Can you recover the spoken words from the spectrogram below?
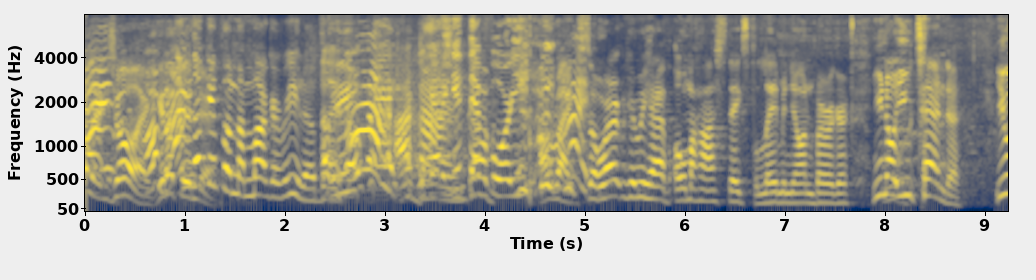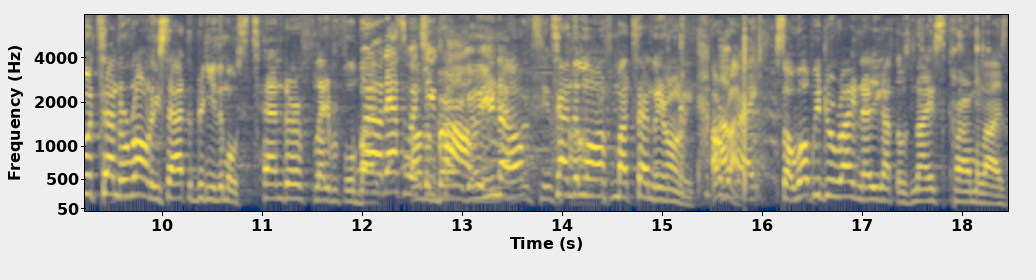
started. enjoy. Up I'm in looking there. for my margarita, but Okay. I we got gotta get that for you. All right, so right here we have Omaha Steaks filet mignon burger. You know you tender. You a tenderoni, so I have to bring you the most tender, flavorful bite Well, that's what of the you burger. call me. You know, you tenderloin for my tenderoni. All All right. right. So what we do right now, you got those nice caramelized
